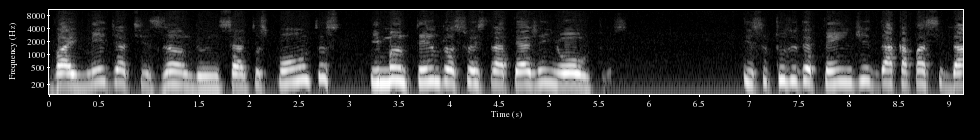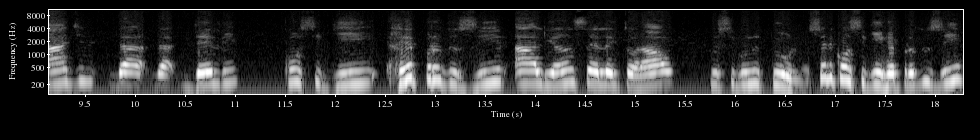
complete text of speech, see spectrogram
vai mediatizando em certos pontos e mantendo a sua estratégia em outros. Isso tudo depende da capacidade da, da, dele conseguir reproduzir a aliança eleitoral no segundo turno. Se ele conseguir reproduzir,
